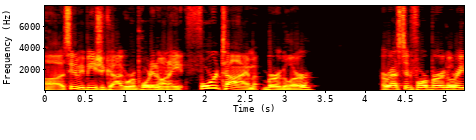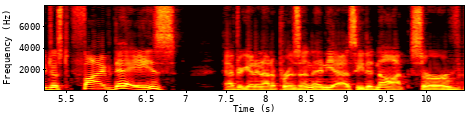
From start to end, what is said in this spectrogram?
Uh, CWB Chicago reporting on a four time burglar arrested for burglary just five days after getting out of prison. And yes, he did not serve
